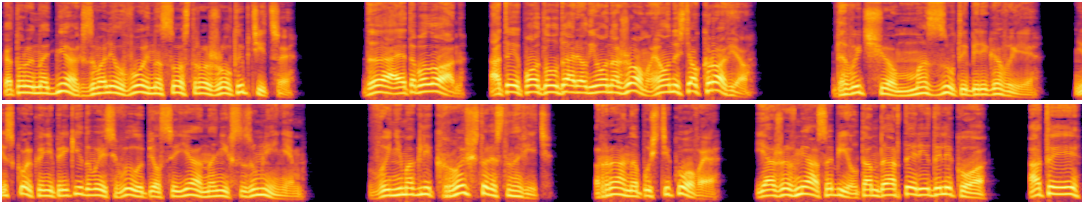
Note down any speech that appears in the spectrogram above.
«Который на днях завалил воина с острова Желтой Птицы. «Да, это был он. А ты подло ударил его ножом, и он истек кровью». «Да вы чё, мазуты береговые? Нисколько не прикидываясь, вылупился я на них с изумлением. «Вы не могли кровь, что ли, остановить? Рана пустяковая. Я же в мясо бил, там до артерии далеко. А ты...»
